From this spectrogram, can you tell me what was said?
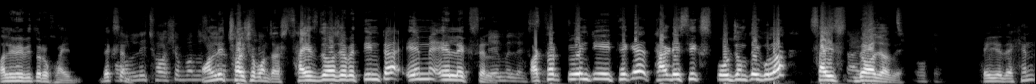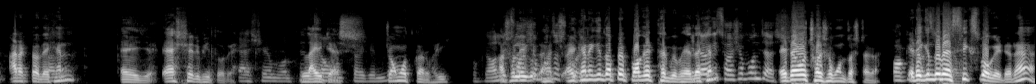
অলিভের ভিতরে হোয়াইট দেখছেন? অনলি 650 অনলি ছয়শো পঞ্চাশ। সাইজ দেওয়া যাবে তিনটা এম L XL M L X অর্থাৎ টোয়েন্টি এইট থেকে থার্টি সিক্স পর্যন্ত এগুলা সাইজ দেওয়া যাবে। ওকে। এই যে দেখেন আরেকটা দেখেন এই যে অ্যাশের ভিতরে। লাইট অ্যাশ চমৎকার ভাই। আসলে এখানে কিন্তু আপনার পকেট থাকবে ভাই এটাও দেখেন? 650 এটাও ছয়শো পঞ্চাশ টাকা। এটা কিন্তু ভাই সিক্স পকেটের হ্যাঁ?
